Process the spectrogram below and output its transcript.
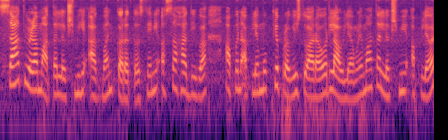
सात वेळा माता लक्ष्मी हे आगमन करत असते आणि असा हा दिवा आपण आपल्या मुख्य प्रवेशद्वारावर लावल्यामुळे माता लक्ष्मी आपल्यावर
